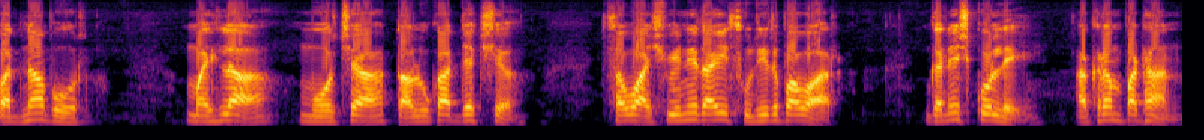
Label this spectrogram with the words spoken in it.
बदनापूर महिला मोर्चा तालुका अध्यक्ष सौ अश्विनीराई सुधीर पवार गणेश कोल्हे अक्रम पठाण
